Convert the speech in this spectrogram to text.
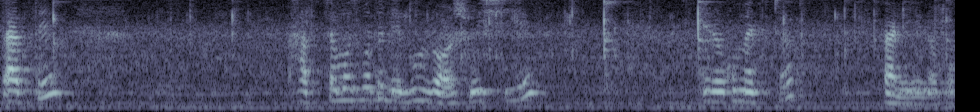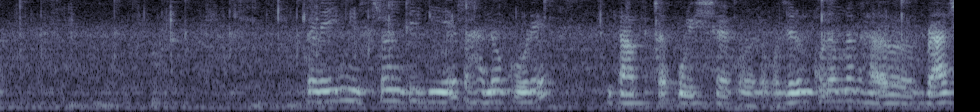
তাতে হাফ চামচ মতো লেবুর রস মিশিয়ে এরকম একটা বানিয়ে নেব। এবার এই মিশ্রণটি দিয়ে ভালো করে দাঁতটা পরিষ্কার করে নেব। যেরকম করে আমরা ব্রাশ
